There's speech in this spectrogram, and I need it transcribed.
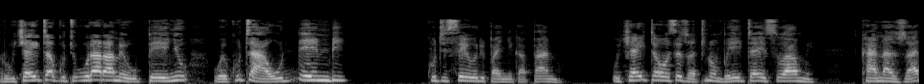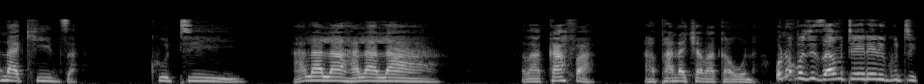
rwuchaita kuti urarame upenyu hwekuti haudembi kuti sei uri panyika pano. Uchaitawo sezvatinomboita isu vamwe kana zvanakidza kuti halala halala vakafa hapana chavakaona. Unombozviziva muteereri kuti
